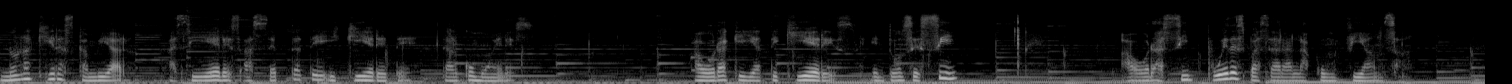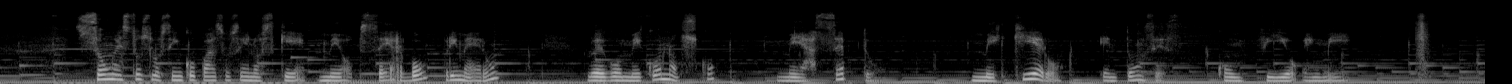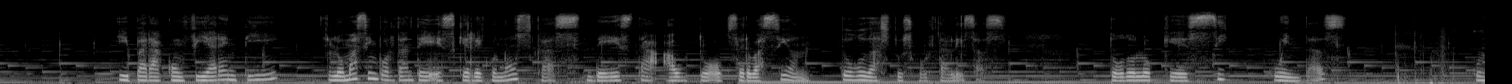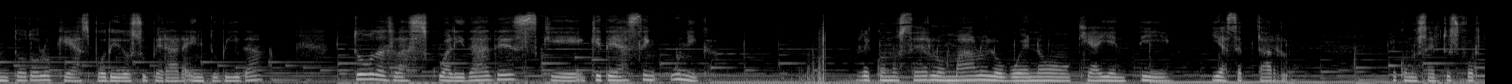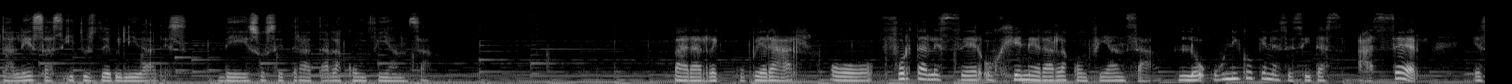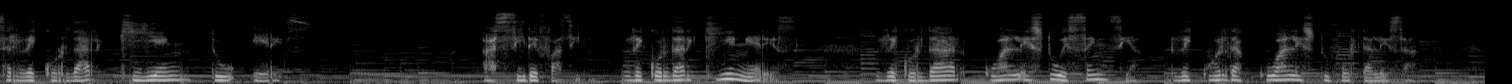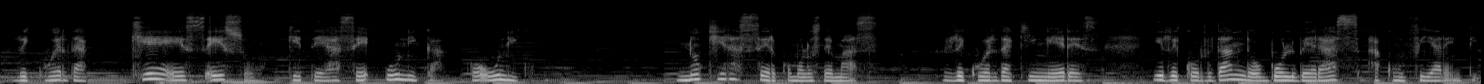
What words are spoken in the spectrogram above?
No la quieras cambiar. Así eres, acéptate y quiérete tal como eres. ahora que ya te quieres, entonces sí, ahora sí puedes pasar a la confianza. Son estos los cinco pasos en los que me observo primero, luego me conozco, me acepto, me quiero, entonces confío en mí. Y para confiar en ti, lo más importante es que reconozcas de esta autoobservación todas tus fortalezas, todo lo que sí cuentas con todo lo que has podido superar en tu vida, todas las cualidades que, que te hacen única. Reconocer lo malo y lo bueno que hay en ti y aceptarlo. Reconocer tus fortalezas y tus debilidades. De eso se trata la confianza. Para recuperar o fortalecer o generar la confianza, lo único que necesitas hacer es recordar quién tú eres. Así de fácil. Recordar quién eres. Recordar cuál es tu esencia. Recuerda cuál es tu fortaleza. Recuerda qué es eso que te hace única o único. No quieras ser como los demás. Recuerda quién eres y recordando volverás a confiar en ti.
